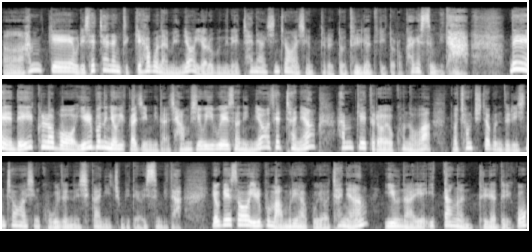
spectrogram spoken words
어, 함께 우리 새 찬양 듣게 하고 나면요, 여러분들의 찬양 신청하신 것들을 또 들려드리도록 하겠습니다. 네, 네이클로버 1부는 여기까지입니다. 잠시 후 2부에서는요, 새 찬양 함께 들어요 코너와 또 청취자분들이 신청하신 곡을 듣는 시간이 준비되어 있습니다. 여기에서 1부 마무리하고요. 찬양 이윤아의 이 땅은 들려드리고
